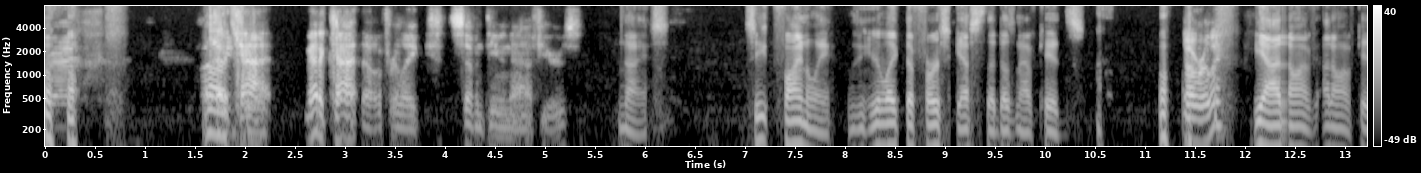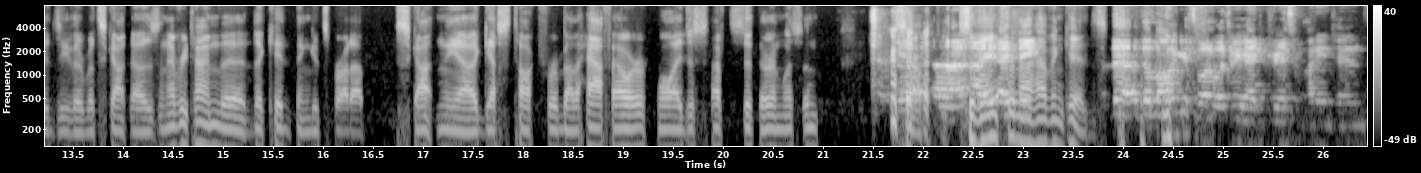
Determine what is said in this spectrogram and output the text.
Right. Oh, We had a that's true. cat. We had a cat though for like 17 and a half years. Nice. See, finally, you're like the first guest that doesn't have kids. Oh, really? Yeah, I don't have I don't have kids either, but Scott does. And every time the the kid thing gets brought up, Scott and the uh, guest talk for about a half hour while I just have to sit there and listen. So- uh, So thanks I for not having kids. the, the longest one was we had Chris from Huntington's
